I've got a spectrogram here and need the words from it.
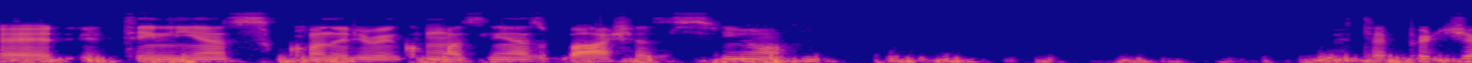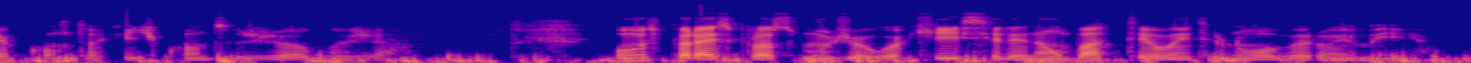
É, ele tem linhas, quando ele vem com umas linhas baixas assim, ó. Até perdi a conta aqui de quantos jogos já. Vamos esperar esse próximo jogo aqui, se ele não bater eu entro no over 1,5.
